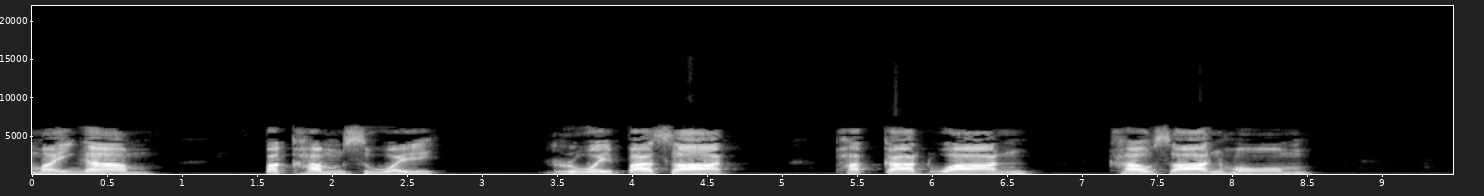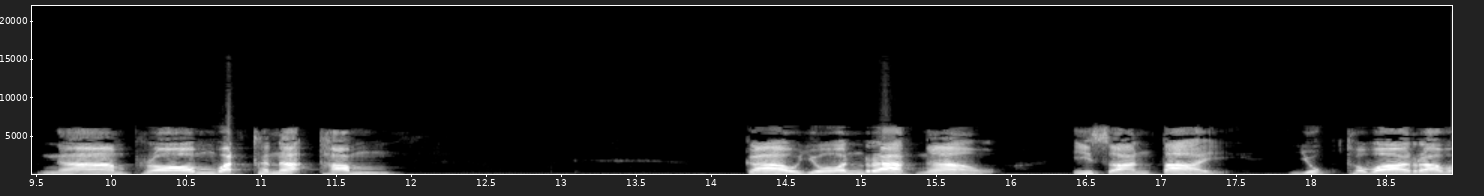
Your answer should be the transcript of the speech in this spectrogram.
ไหมงาม ประคำสวย รวยปราสาทผักกาดหวาน ข้าวสารหอม งามพร้อมวัฒนธรรม ก้าวย้อนรากงาอีสานใต้ ยุคทวาราว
